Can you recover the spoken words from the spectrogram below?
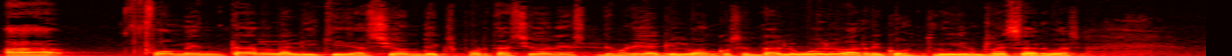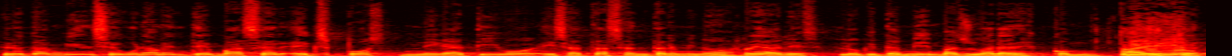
a fomentar la liquidación de exportaciones, de manera que el Banco Central vuelva a reconstruir reservas, pero también seguramente va a ser ex post negativo esa tasa en términos reales, lo que también va a ayudar a descomprimir.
